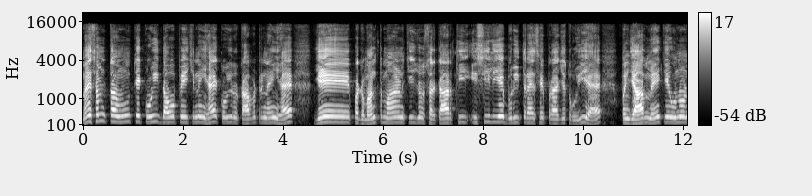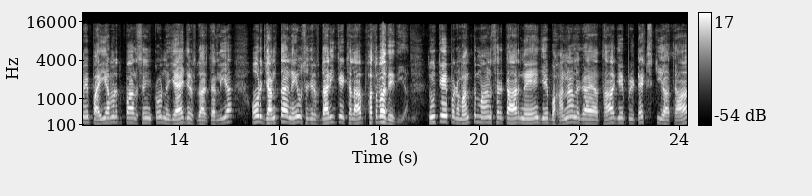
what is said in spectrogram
मैं समझता हूँ कि कोई दाव पेच नहीं है, कोई रुकावट नहीं है। ये भगवंत मान की जो सरकार थी, इसीलिए बुरी तरह से पराजित हुई है। पंजाब में कि उन्होंने भाई अमृतपाल सिंह को नजायज गिरफ़्तार कर लिया और जनता ने उस गिरफ्तारी के खिलाफ फतवा दे दिया। क्योंकि भगवंत मान सरकार ने ये बहाना लगाया था, ये प्रिटेक्ट किया था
